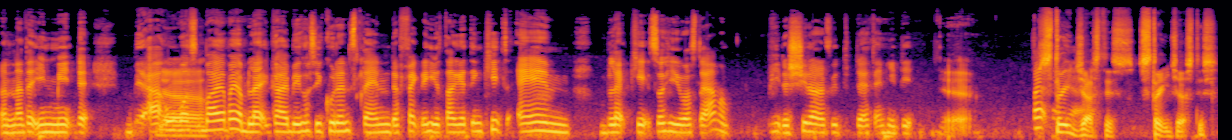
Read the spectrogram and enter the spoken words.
another inmate that uh, was by, by a black guy because he couldn't stand the fact that he was targeting kids and black kids. So he was like, I'm gonna beat the shit out of you to death, and he did. yeah But, straight justice straight justice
